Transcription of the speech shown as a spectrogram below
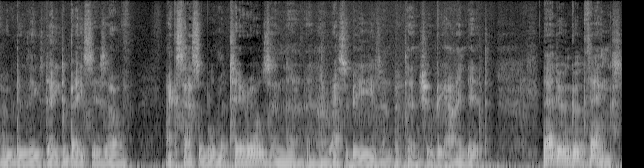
who do these databases of accessible materials and the, and the recipes and potential behind it. They're doing good things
